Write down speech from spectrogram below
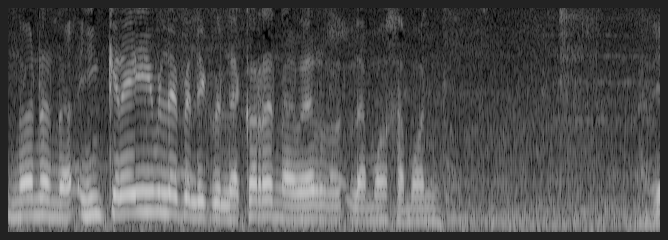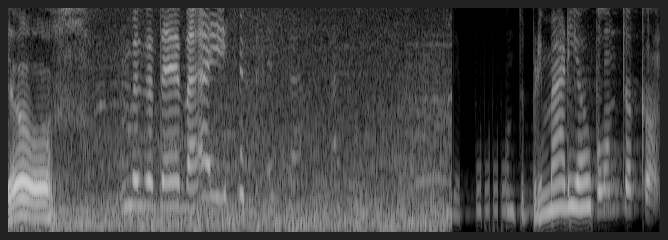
No, no, no, increíble película. Corran a ver La Monja Mon. Adiós. Un besote, bye. Puntoprimario.com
